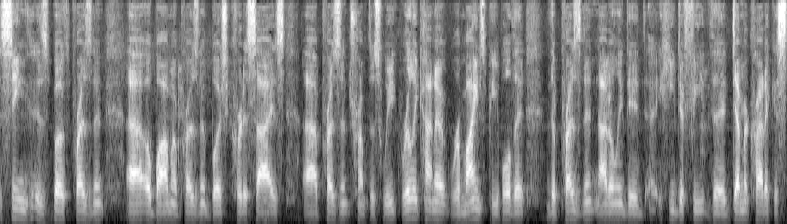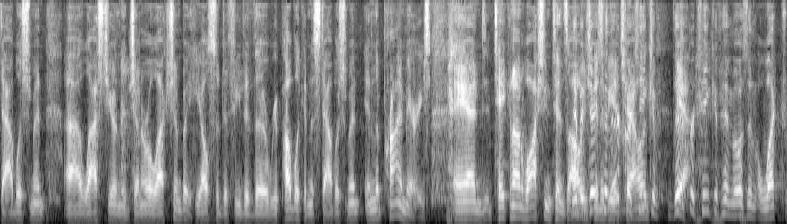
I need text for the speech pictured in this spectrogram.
seeing as both President uh, Obama and President Bush criticize uh, President Trump this week really kind of reminds people that the president not only did he defeat the Democratic establishment last year in the general election, but he also defeated the Republican establishment in the primaries. And taking on Washington yeah, always going to be a challenge. Of, their yeah. critique of him wasn't elect-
